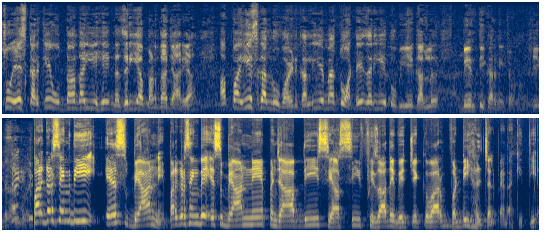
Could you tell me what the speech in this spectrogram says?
ਸੋ ਇਸ ਕਰਕੇ ਉਦਾਂ ਦਾ ਹੀ ਇਹ ਨਜ਼ਰੀਆ ਬਣਦਾ ਜਾ ਰਿਹਾ। ਆਪਾਂ ਇਸ ਗੱਲ ਨੂੰ ਅਵੋਇਡ ਕਰ ਲਈਏ। ਮੈਂ ਤੁਹਾਡੇ ਜ਼ਰੀਏ ਤੋਂ ਵੀ ਇਹ ਗੱਲ ਬੇਨਤੀ ਕਰਨੀ ਚਾਹੁੰਦਾ ਪ੍ਰਗਟ ਸਿੰਘ ਦੀ ਇਸ ਬਿਆਨ ਨੇ ਪ੍ਰਗਟ ਸਿੰਘ ਦੇ ਇਸ ਬਿਆਨ ਨੇ ਪੰਜਾਬ ਦੀ ਸਿਆਸੀ ਫਿਜ਼ਾ ਦੇ ਵਿੱਚ ਇੱਕ ਵਾਰ ਵੱਡੀ ਹਲਚਲ ਪੈਦਾ ਕੀਤੀ ਹੈ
